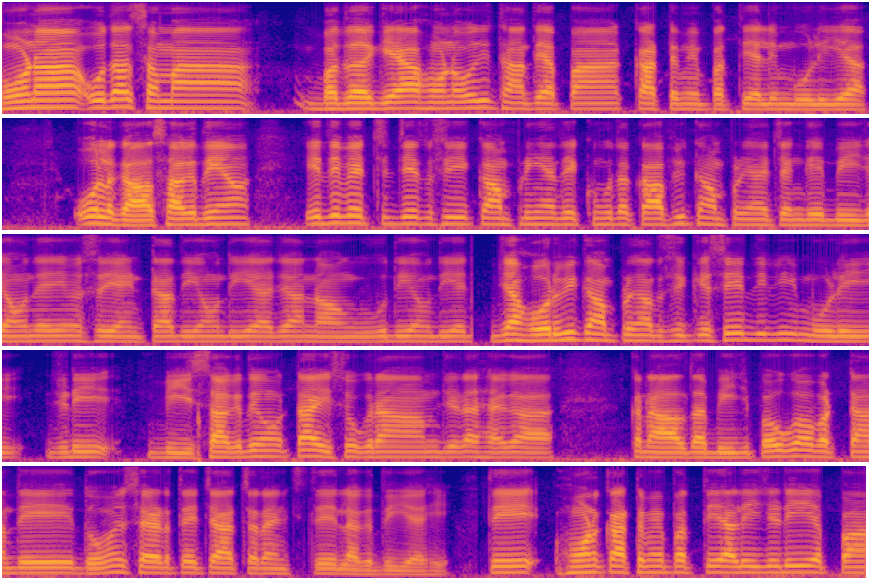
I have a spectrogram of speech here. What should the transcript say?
ਹੁਣ ਉਹਦਾ ਸਮਾਂ ਬਦਲ ਗਿਆ, ਹੁਣ ਉਹਦੀ ਥਾਂ ਤੇ ਆਪਾਂ ਕੱਟਵੇਂ ਪੱਤੇ ਵਾਲੀ ਮੂਲੀ ਆ ਉਹ ਲਗਾ ਸਕਦੇ ਆ ਇਹਦੇ ਵਿੱਚ ਜੇ ਤੁਸੀਂ ਕੰਪਨੀਆਂ ਦੇਖੋਗੇ ਤਾਂ ਕਾਫੀ ਕੰਪਨੀਆਂ ਦੇ ਚੰਗੇ ਬੀਜ ਆਉਂਦੇ ਆ, ਜਿਵੇਂ ਸਜੈਂਟਾ ਦੀ ਆਉਂਦੀ ਆ ਜਾਂ ਨੌਂਗੂ ਦੀ ਆਉਂਦੀ ਆ ਜਾਂ ਹੋਰ ਵੀ ਕੰਪਨੀਆਂ ਤੁਸੀਂ ਕਿਸੇ ਦੀ ਵੀ ਮੂਲੀ ਜਿਹੜੀ ਬੀਜ ਸਕਦੇ ਹੋ। 250 ਗ੍ਰਾਮ ਜਿਹੜਾ ਹੈਗਾ ਕਨਾਲ ਦਾ ਬੀਜ ਪਊਗਾ, ਵੱਟਾਂ ਦੇ ਦੋਵੇਂ ਸਾਈਡ ਤੇ 4-4 ਇੰਚ ਤੇ ਲੱਗਦੀ ਹੈ ਇਹ। ਤੇ ਹੁਣ ਕੱਟਵੇਂ ਪੱਤੇ ਵਾਲੀ ਜਿਹੜੀ ਆਪਾਂ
